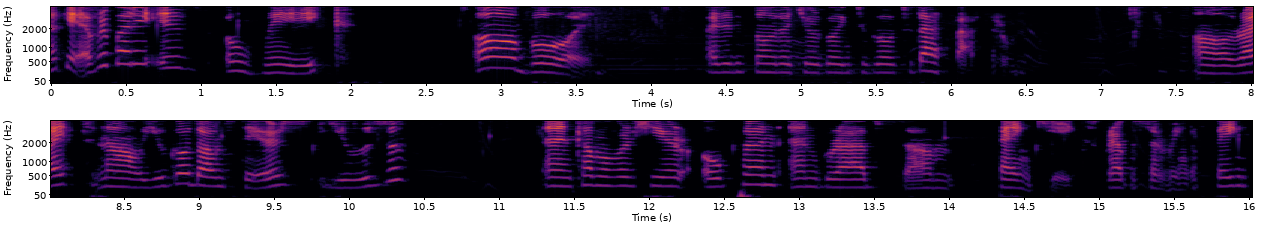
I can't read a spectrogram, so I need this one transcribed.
Okay, everybody is awake. Oh boy. I didn't know that you're going to go to that bathroom. Alright, now you go downstairs, use, and come over here, open, and grab some pancakes. Grab a serving of pan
